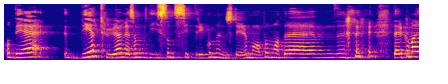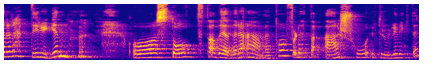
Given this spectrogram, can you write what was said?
Og det, det tror jeg liksom de som sitter i kommunestyret, må på en måte Dere kan være rette i ryggen og stolt av det dere er med på, for dette er så utrolig viktig.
